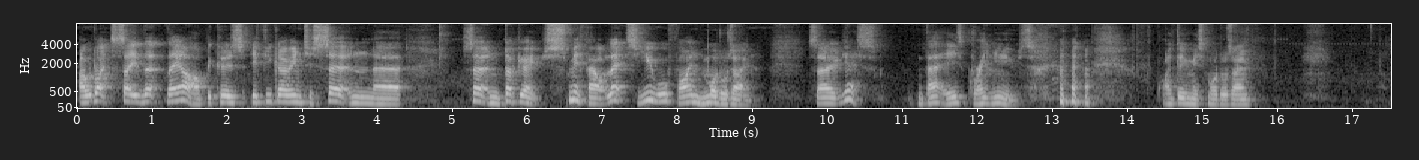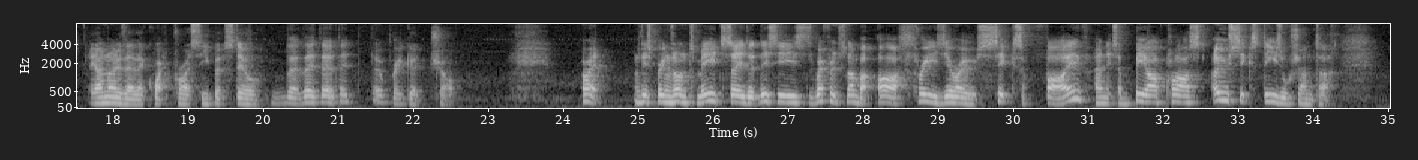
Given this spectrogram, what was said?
I would like to say that they are because if you go into certain uh, certain WH Smith outlets you will find Model Zone. So yes that is great news. I do miss Model Zone. Yeah, I know they're, they're quite pricey, but still, they're, they're, they're, they're, they're a pretty good shop. Alright, this brings on to me to say that this is reference number R3065 and it's a BR class 06 diesel shunter.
